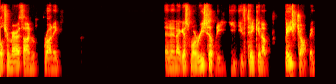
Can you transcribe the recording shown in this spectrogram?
ultra marathon running. And then I guess more recently, you've taken up base jumping,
